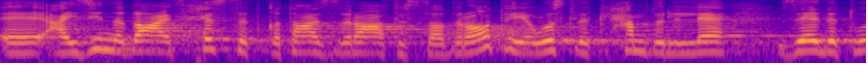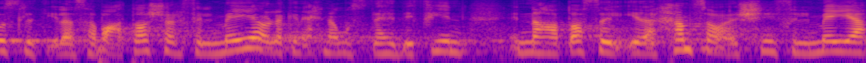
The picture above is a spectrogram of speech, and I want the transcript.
عايزين نضاعف حصة قطاع الزراعة في الصادرات. هي وصلت الحمد لله زادت وصلت إلى 17% ولكن إحنا مستهدفين إنها تصل إلى 25%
